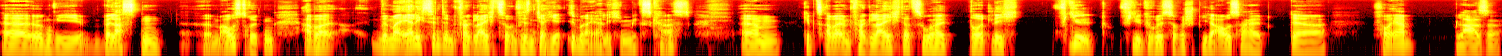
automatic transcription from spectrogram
äh, irgendwie belasten ähm, ausdrücken. Aber wenn wir ehrlich sind im Vergleich zu, und wir sind ja hier immer ehrlich im Mixcast, ähm, gibt's aber im Vergleich dazu halt deutlich viel, viel größere Spiele außerhalb der VR-Blase.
